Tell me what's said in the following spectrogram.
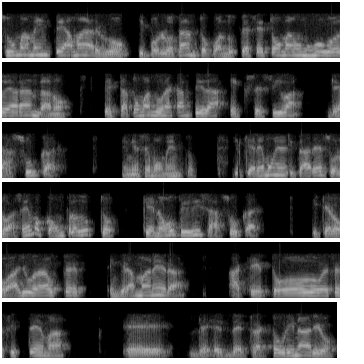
sumamente amargo y por lo tanto cuando usted se toma un jugo de arándano, está tomando una cantidad excesiva de azúcar en ese momento. Y queremos evitar eso, lo hacemos con un producto que no utiliza azúcar y que lo va a ayudar a usted en gran manera a que todo ese sistema eh, del tracto urinario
